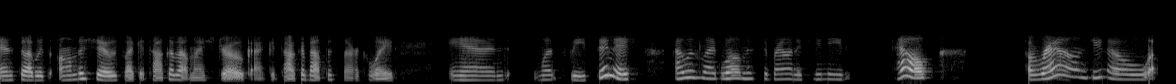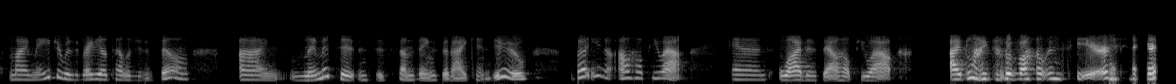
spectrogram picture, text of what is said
And so I was on the show so I could talk about my stroke, I could talk about the sarcoid, and once we finished, I was like, "Well, Mr. Brown, if you need help around, you know, my major was radio, television, and film. I'm limited into some things that I can do, but you know, I'll help you out." And well, I didn't say I'll help you out. I'd like to volunteer.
